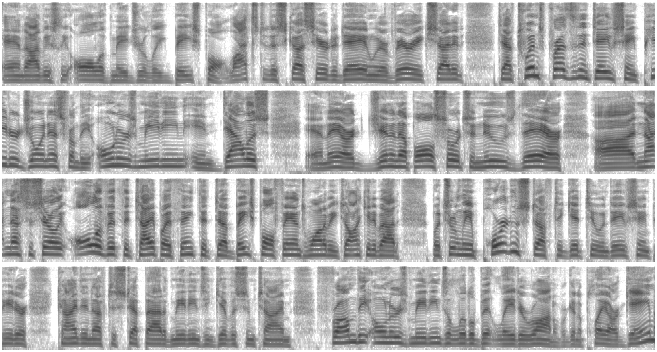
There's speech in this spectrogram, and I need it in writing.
and obviously all of Major League Baseball. Lots to discuss here today, and we are very excited to have Twins President Dave St. Peter join us from the owners' meeting in Dallas, and they are ginning up all sorts of news there. Uh, not necessarily all of it the type I think that uh, baseball fans want to be talking about, but certainly important stuff to get to. And Dave St. Peter, kind enough to step out of meetings and give us some time from the owners' meetings a little bit later on. We're going to play our game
